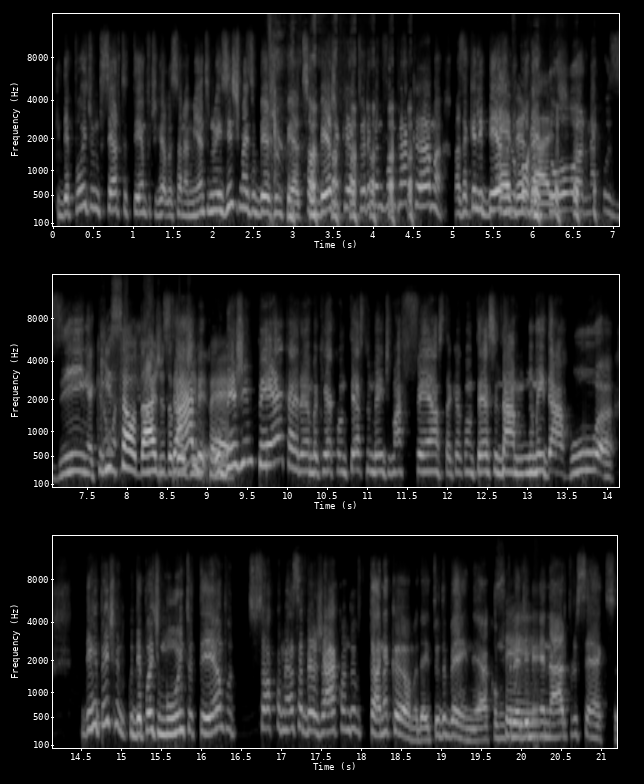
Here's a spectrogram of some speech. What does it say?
que depois de um certo tempo de relacionamento, não existe mais o beijo em pé, só beija a criatura quando for para a cama, mas aquele beijo é no verdade. corredor, na cozinha. Que, que não, saudade do sabe? beijo em pé. O beijo em pé, caramba, que acontece no meio de uma festa, que acontece na, no meio da rua, de repente, depois de muito tempo, só começa a beijar quando está na cama, daí tudo bem, né? Como Sim. preliminar para o sexo.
